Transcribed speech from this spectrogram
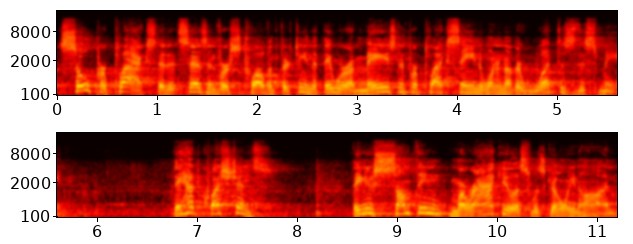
so perplexed that it says in verse 12 and 13 that they were amazed and perplexed, saying to one another, What does this mean? They had questions. They knew something miraculous was going on,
